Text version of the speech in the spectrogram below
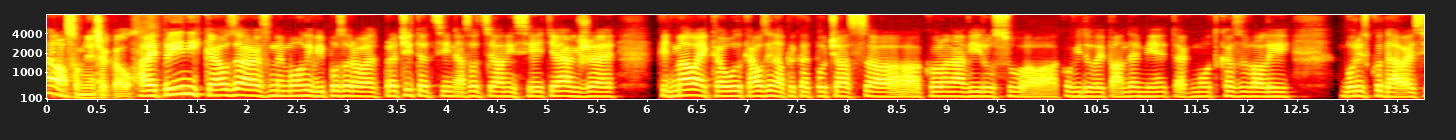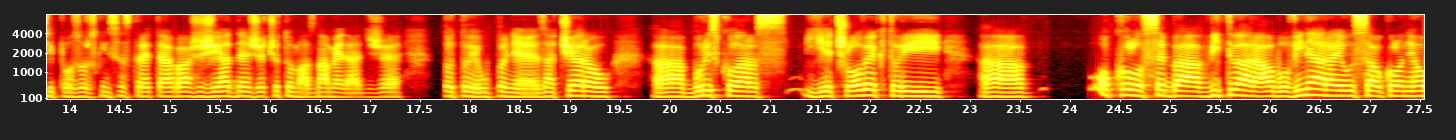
Ano. Som nečakal. Aj pri iných kauzách sme mohli vypozorovať, prečítať si na sociálnych sieťach, že keď mal aj kauzy napríklad počas koronavírusu a covidovej pandémie, tak mu odkazovali Borisko, dávaj si pozor, s kým sa stretávaš, žiadne, že čo to má znamenať, že toto je úplne za čiarou. Boris Kolár je človek, ktorý okolo seba vytvára alebo vynárajú sa okolo neho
